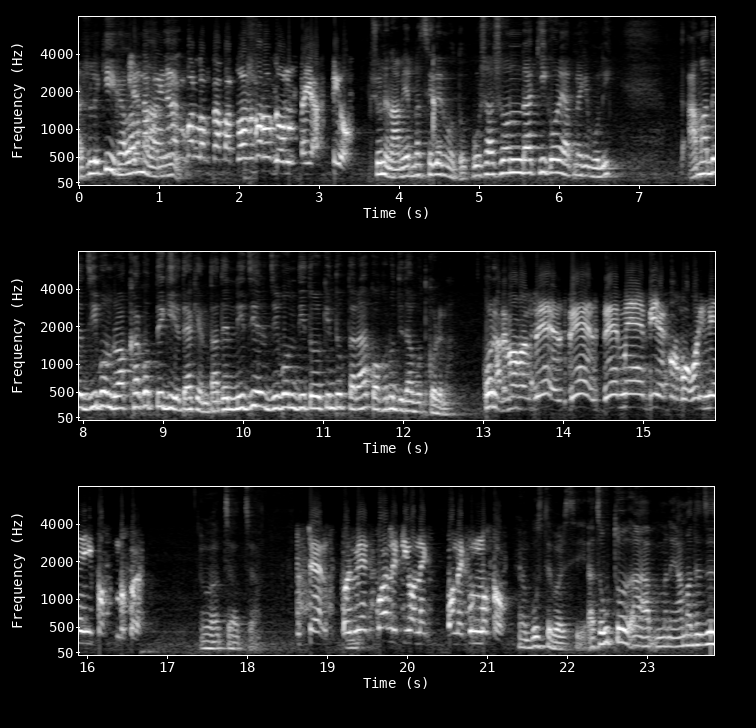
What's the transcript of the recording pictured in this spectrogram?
আসলে কি খালাম না আমি বললাম তো আমার দশ বারো জন আত্মীয়। শুনেন আমি আপনার ছেলের মতো। প্রশাসনরা কি করে আপনাকে বলি? আমাদের জীবন রক্ষা করতে গিয়ে দেখেন তাদের নিজের জীবন দিতেও কিন্তু তারা কখনো দ্বিধাবোধ করে না। করে আরে বাবা যে যে যে মেয়ে বিয়ে করব ওই মেয়েই পছন্দ করে। ও আচ্ছা আচ্ছা। ওই মেয়ের কোয়ালিটি অনেক অনেক উন্নত। হ্যাঁ বুঝতে পারছি। আচ্ছা উচ্চ মানে আমাদের যে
